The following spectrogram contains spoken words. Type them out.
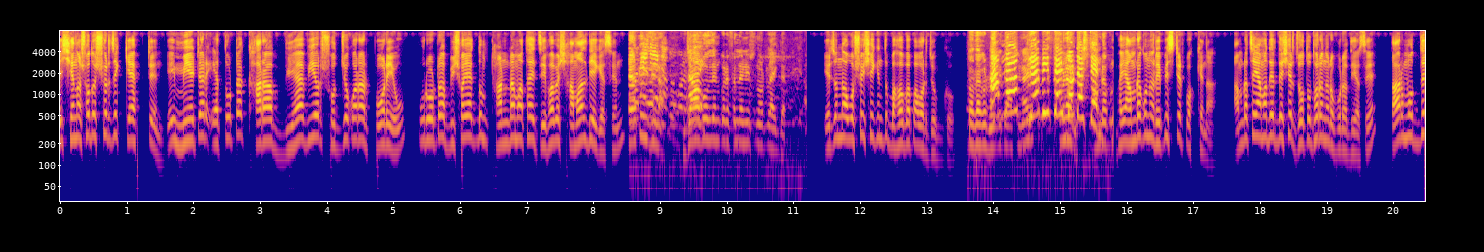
এই সেনা সদস্যর যে ক্যাপ্টেন এই মেয়েটার এতটা খারাপ বিহেভিয়ার সহ্য করার পরেও পুরোটা বিষয় একদম ঠান্ডা মাথায় যেভাবে সামাল দিয়ে গেছেন এত ইজি না যা বললেন করে ফেললেন ইটস নট লাইক দ্যাট এর জন্য অবশ্যই সে কিন্তু বাহবা পাওয়ার যোগ্য। ভাই আমরা কোনো রেপিস্টের পক্ষে না। আমরা চাই আমাদের দেশের যত ধরনের অপরাধী আছে তার মধ্যে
